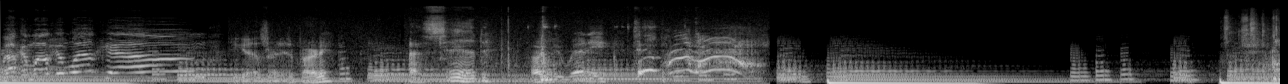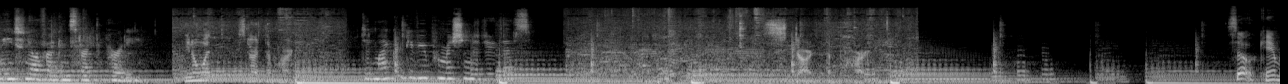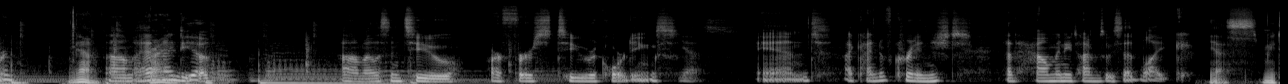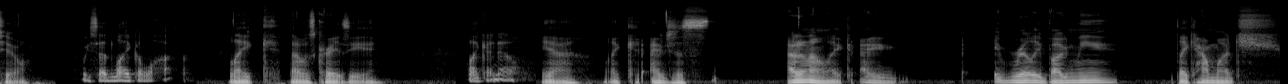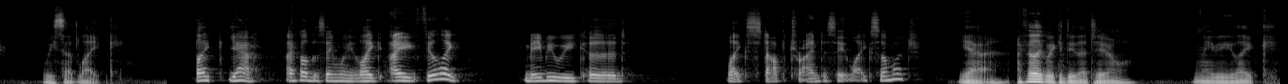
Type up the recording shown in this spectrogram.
Welcome, welcome, welcome. You guys ready to party? I said, are you ready to party? I need to know if I can start the party. You know what? Start the party. Did Michael give you permission to do this? Start the party. So, Cameron, Yeah. um, I had an idea. Um, I listened to our first two recordings. Yes. And I kind of cringed at how many times we said like. Yes, me too. We said like a lot. Like that was crazy. Like I know. Yeah. Like I just I don't know, like I it really bugged me like how much we said like. Like, yeah, I felt the same way. Like, I feel like maybe we could like stop trying to say like so much. Yeah. I feel like we could do that too. Maybe like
